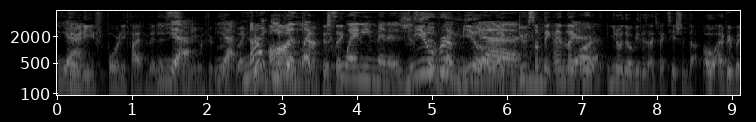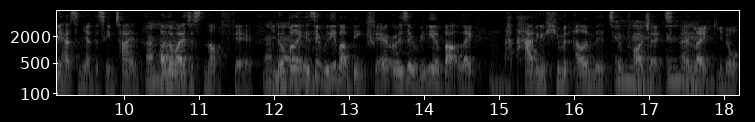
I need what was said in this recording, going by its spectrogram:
Yeah. 30 45 minutes yeah, to meet with a group yeah, like not you're on even like campus like twenty minutes. Just meet to, over a meal yeah. like do something and like Yeah. or you know there'll be this expectation that oh everybody has to meet at the same time Uh-huh. otherwise it's not fair you know but like is it really about being fair or is it really about like h- having a human element to the project and like you know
